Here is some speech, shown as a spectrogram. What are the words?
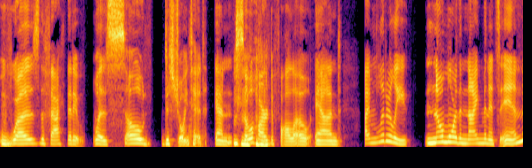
was the fact that it was so disjointed and Mhm, so mhm. hard to follow. And I'm literally no more than nine minutes in,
